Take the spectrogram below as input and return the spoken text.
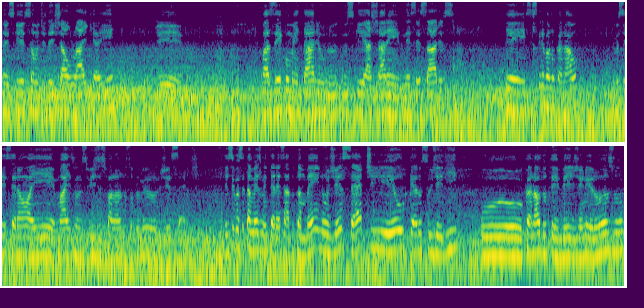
Não esqueçam de deixar o like aí de fazer comentários os que acharem necessários e se inscreva no canal vocês terão aí mais uns vídeos falando sobre o meu G7 e se você está mesmo interessado também no G7 eu quero sugerir o canal do TV Generoso.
